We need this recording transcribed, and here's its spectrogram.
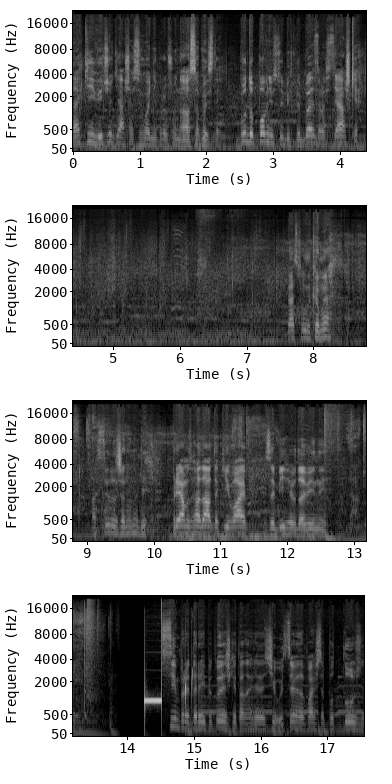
Такі відчуття, що сьогодні прийшов на особистий. Буду повністю бігти без розтяжки. 5 з км, а сили вже на нулі. Прям згадав такий вайб забігів до війни. Всім привіт, дорогі підписчики та наглядачі. У цьому ви бачите потужну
